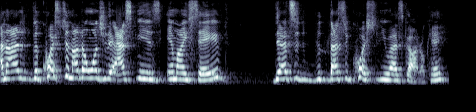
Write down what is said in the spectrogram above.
and I, the question I don't want you to ask me is, am I saved? That's a, that's a question you ask God, okay?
